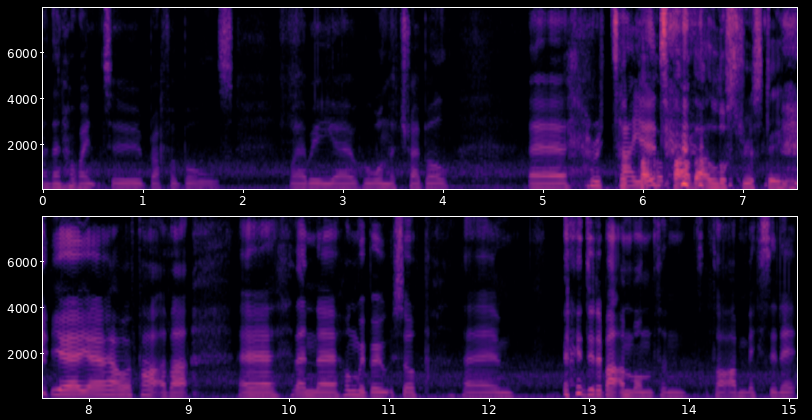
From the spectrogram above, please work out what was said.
and then I went to Bradford Bulls where we, uh, we won the treble. Uh, retired. Part, part of that illustrious team. yeah, yeah, I was part of that. Uh, then uh, hung my boots up. Um, did about a month and thought I'm missing it.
